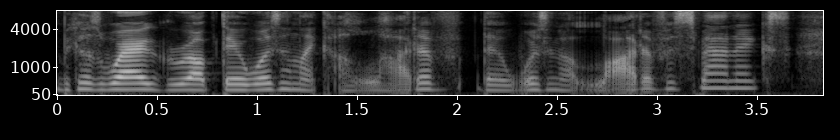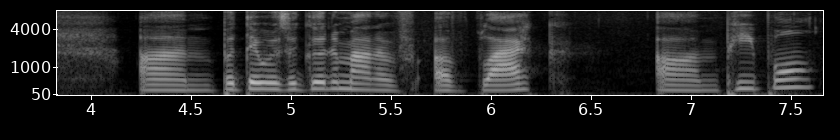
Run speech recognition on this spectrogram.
because where I grew up there wasn't like a lot of there wasn't a lot of Hispanics um but there was a good amount of of black um people.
